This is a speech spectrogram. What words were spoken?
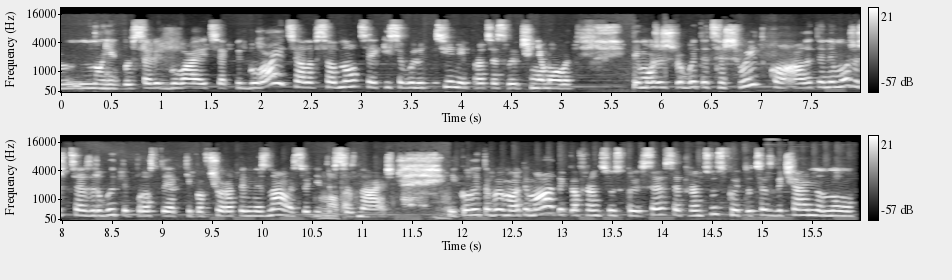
ну якби все відбувається як відбувається, але все одно це якийсь еволюційний процес вивчення мови. Ти можеш робити це швидко, але ти не можеш це зробити просто як типу, вчора ти не знав, а сьогодні ти Ну, все так. знаєш. І коли тебе математика французькою, все все французькою, то це звичайно ну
